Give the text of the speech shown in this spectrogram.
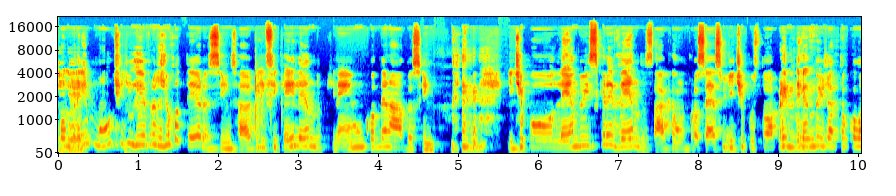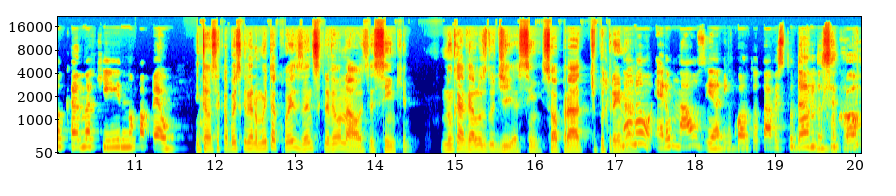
comprei uhum. um monte de livros de roteiro, assim, sabe? E fiquei lendo, que nem um condenado, assim. e, tipo, lendo e escrevendo, saca? Um processo de, tipo, estou aprendendo e já estou colocando aqui no papel. Então você acabou escrevendo muita coisa antes de escrever o Náusea, assim, que nunca vê a luz do dia, assim, só pra, tipo, treinar. Não, não, era o Náusea enquanto eu tava estudando, sacou?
